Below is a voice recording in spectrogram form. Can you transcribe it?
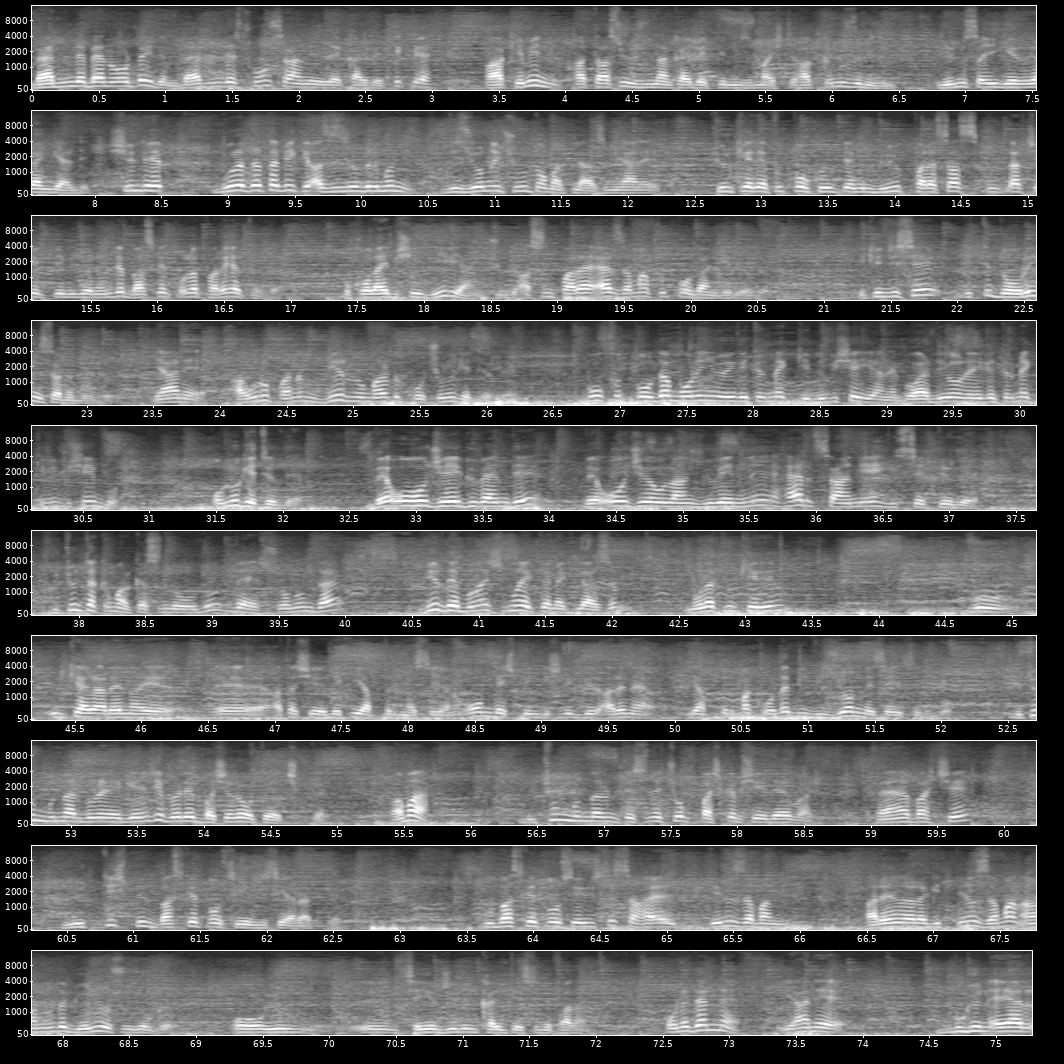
Berlin'de ben oradaydım. Berlin'de son saniyede kaybettik ve Hakemin hatası yüzünden kaybettiğimiz maçtı. Hakkımızdı bizim. 20 sayı geriden geldik. Şimdi burada tabii ki Aziz Yıldırım'ın vizyonunu hiç unutmamak lazım. Yani Türkiye'de futbol kulüplerinin büyük parasal sıkıntılar çektiği bir dönemde basketbola para yatırdı. Bu kolay bir şey değil yani. Çünkü asıl para her zaman futboldan geliyordu. İkincisi gitti doğru insanı buldu. Yani Avrupa'nın bir numaralı koçunu getirdi. Bu futbolda Mourinho'yu getirmek gibi bir şey yani. Guardiola'yı getirmek gibi bir şey bu. Onu getirdi. Ve o hocaya güvendi ve o hocaya olan güvenini her saniye hissettirdi. Bütün takım arkasında oldu ve sonunda bir de buna şunu eklemek lazım. Murat Ülker'in bu Ülker Arena'yı e, Ataşehir'deki yaptırması yani 15 bin kişilik bir arena yaptırmak orada bir vizyon meselesiydi bu. Bütün bunlar buraya gelince böyle bir başarı ortaya çıktı. Ama bütün bunların ötesinde çok başka bir şey de var. Fenerbahçe müthiş bir basketbol seyircisi yarattı. Bu basketbol seyircisi sahaya gittiğiniz zaman, arenalara gittiğiniz zaman anında görüyorsunuz o, o oyun e, seyircinin kalitesini falan. O nedenle yani bugün eğer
